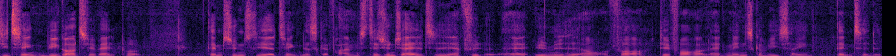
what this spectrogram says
de ting, vi går til valg på, dem synes de er ting, der skal fremmes. Det synes jeg altid er fyldt af ydmyghed over for det forhold, at mennesker viser en den tillid.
